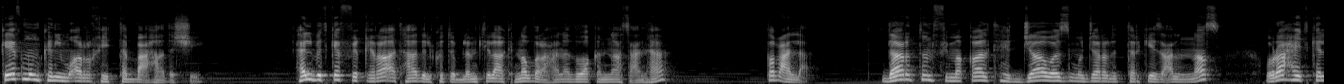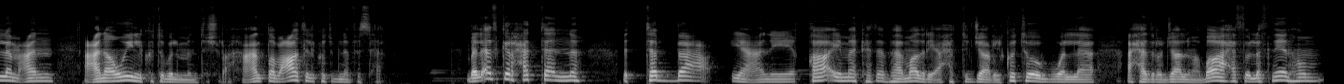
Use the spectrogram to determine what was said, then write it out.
كيف ممكن المؤرخ يتبع هذا الشيء؟ هل بتكفي قراءة هذه الكتب لامتلاك نظرة عن أذواق الناس عنها؟ طبعا لا. دارنتون في مقالته تجاوز مجرد التركيز على النص وراح يتكلم عن عناوين الكتب المنتشرة عن طبعات الكتب نفسها. بل أذكر حتى أنه اتبع يعني قائمة كتبها ما أدري أحد تجار الكتب ولا أحد رجال المباحث ولا اثنينهم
